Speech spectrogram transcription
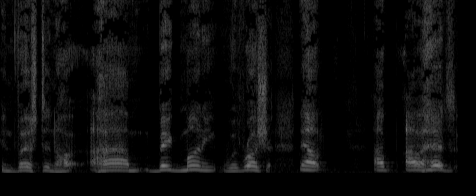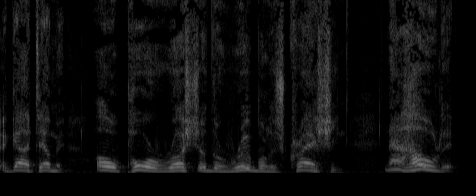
investing high, big money with Russia. Now, I, I had a guy tell me, "Oh, poor Russia, the ruble is crashing." Now, hold it.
